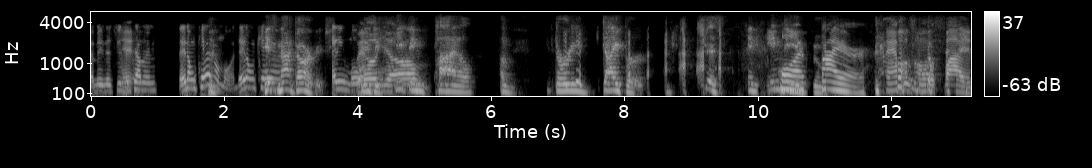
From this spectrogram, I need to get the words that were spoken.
I mean, it's just it- becoming. They don't care no more. They don't care It's not garbage. anymore. Well, it's a y'all- heaping pile of dirty diaper, just an Indian on food. fire. Pampers on fire.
